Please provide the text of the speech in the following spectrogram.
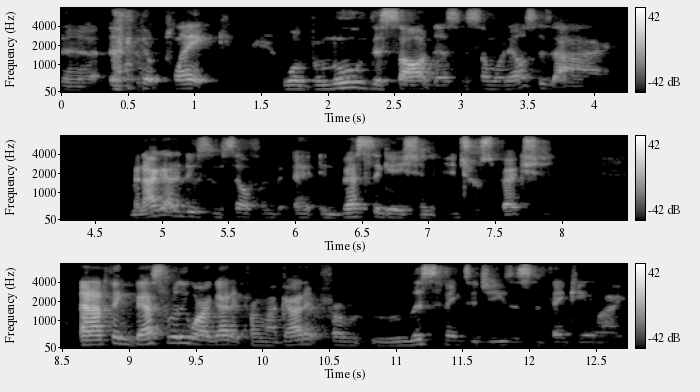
the, the plank or remove the sawdust in someone else's eye, man, I got to do some self investigation, introspection. And I think that's really where I got it from. I got it from listening to Jesus and thinking, like,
